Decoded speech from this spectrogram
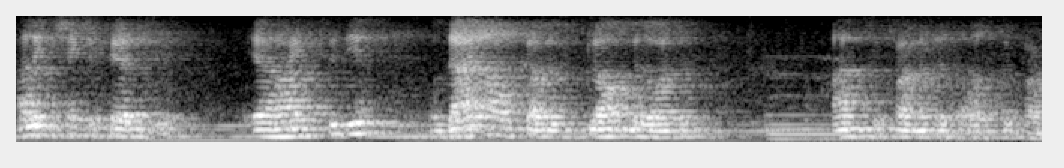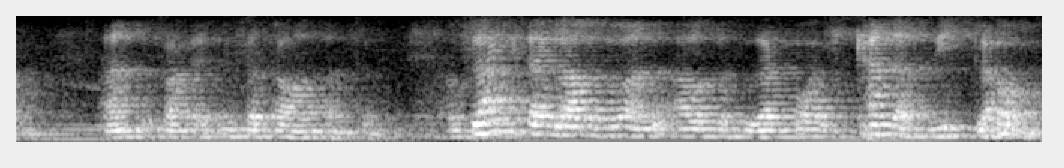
alle Geschenke fertig. Er reicht sie dir. Und deine Aufgabe ist Glauben bedeutet, anzufangen, es auszupacken. Anzufangen, es im Vertrauen anzunehmen. Und vielleicht sieht dein Glaube so aus, dass du sagst, boah, ich kann das nicht glauben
